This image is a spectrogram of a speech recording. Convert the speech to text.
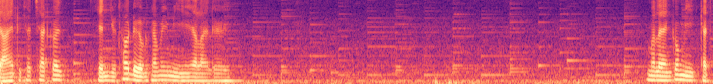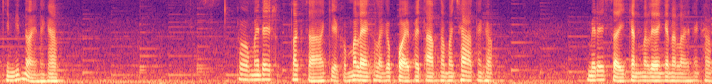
ยายดูชัดๆก็เห็นอยู่เท่าเดิมนะครับไม่มีอะไรเลยแมลงก็มีกัดกินนิดหน่อยนะครับ ก็ไม่ได้รักษาเกี่ยวกับแมลงเท่าไหร่ก็ปล่อยไปตามธรรมชาตินะครับ ไม่ได้ใส่กันแมลงกันอะไรนะครับ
